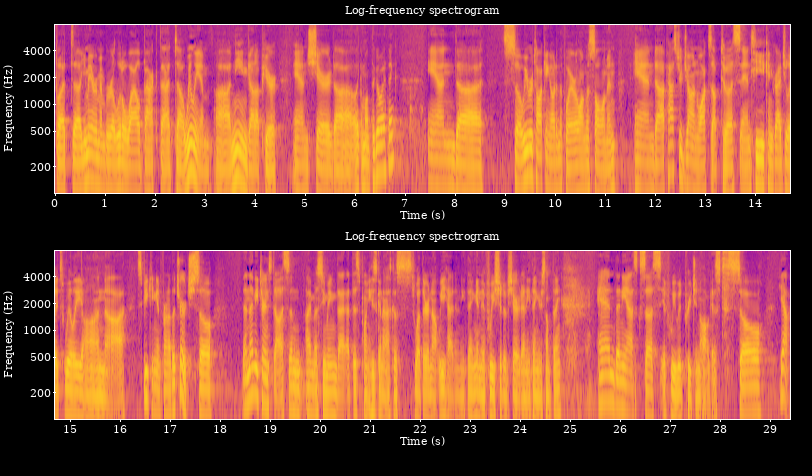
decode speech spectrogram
but uh, you may remember a little while back that uh, William uh, Neen got up here and shared uh, like a month ago, I think. And uh, so we were talking out in the foyer along with Solomon, and uh, Pastor John walks up to us and he congratulates Willie on uh, speaking in front of the church. So, and then he turns to us, and I'm assuming that at this point he's going to ask us whether or not we had anything and if we should have shared anything or something. And then he asks us if we would preach in August. So, yeah,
